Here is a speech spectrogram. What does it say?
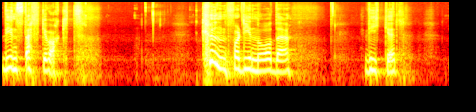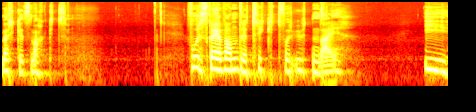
din sterke vakt. Kun for din nåde viker mørkets makt. Hvor skal jeg vandre trygt foruten deg? I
